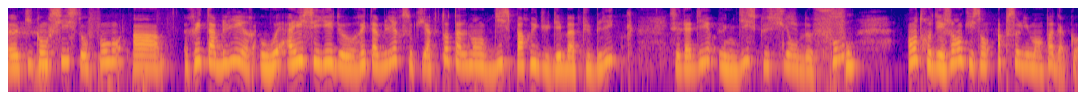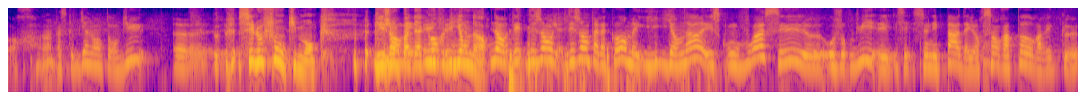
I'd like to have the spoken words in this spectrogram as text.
euh, qui consiste au fond à rétablir ou à essayer de rétablir ce qui a totalement disparu du débat public, c'est-à-dire une discussion de fond, entre des gens qui sont absolument pas d'accord. Hein, parce que bien entendu, euh, C'est le fond qui manque. Les gens pas d'accord, il y en a. Non, des, gens, des gens pas d'accord, mais il y en a. Et ce qu'on voit, c'est euh, aujourd'hui, et ce n'est pas d'ailleurs sans rapport avec euh,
